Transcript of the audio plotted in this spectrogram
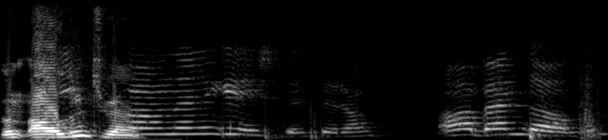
Oğlum, aldım ki ben. Spamlarını genişletirim. Aa ben de aldım.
